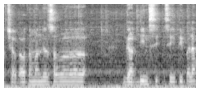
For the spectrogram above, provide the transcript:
at shout out naman din sa Garden Ci- City pala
